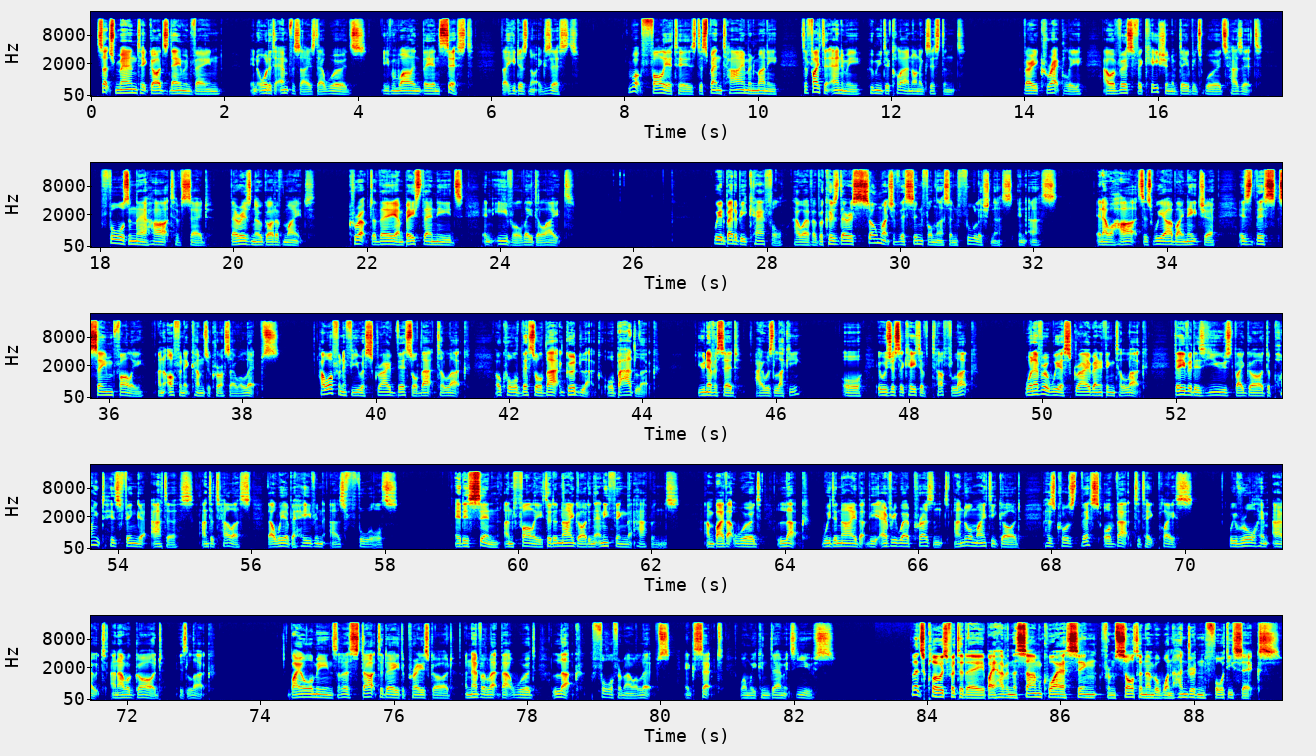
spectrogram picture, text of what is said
Such men take God's name in vain in order to emphasize their words, even while they insist that he does not exist. What folly it is to spend time and money to fight an enemy whom you declare non existent. Very correctly, our versification of David's words has it Fools in their heart have said, There is no God of might. Corrupt are they and base their needs, in evil they delight. We had better be careful, however, because there is so much of this sinfulness and foolishness in us. In our hearts, as we are by nature, is this same folly, and often it comes across our lips. How often have you ascribed this or that to luck, or called this or that good luck or bad luck. You never said, I was lucky, or it was just a case of tough luck. Whenever we ascribe anything to luck, David is used by God to point his finger at us and to tell us that we are behaving as fools. It is sin and folly to deny God in anything that happens, and by that word luck, we deny that the everywhere present and almighty God has caused this or that to take place we rule him out, and our God is luck. By all means, let us start today to praise God and never let that word luck fall from our lips, except when we condemn its use. Let's close for today by having the Psalm Choir sing from Psalter number 146.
